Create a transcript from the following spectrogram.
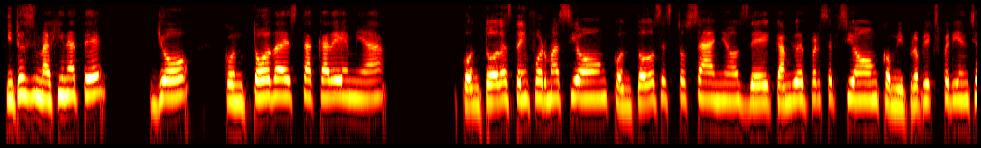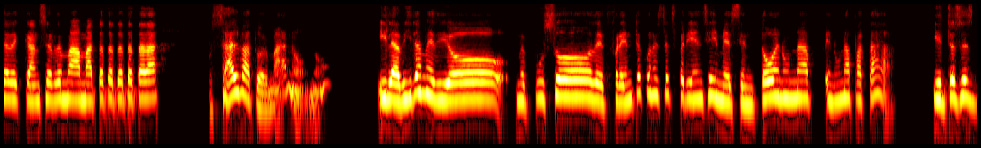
Y entonces imagínate yo con toda esta academia, con toda esta información, con todos estos años de cambio de percepción, con mi propia experiencia de cáncer de mama, ta, ta, ta, ta, ta, pues salva a tu hermano, ¿no? Y la vida me dio, me puso de frente con esta experiencia y me sentó en una, en una patada. Y entonces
